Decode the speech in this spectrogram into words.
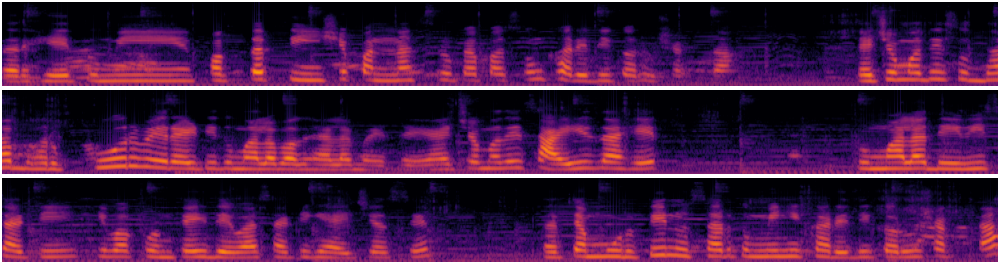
तर हे तुम्ही फक्त तीनशे पन्नास रुपयापासून खरेदी करू शकता. याच्यामध्ये सुद्धा भरपूर व्हेरायटी तुम्हाला बघायला मिळते. याच्यामध्ये साईज आहेत. तुम्हाला देवीसाठी किंवा कोणत्याही देवासाठी घ्यायची असेल तर त्या मूर्तीनुसार तुम्ही ही खरेदी करू शकता.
